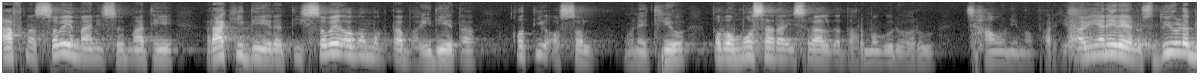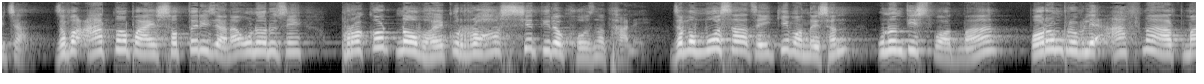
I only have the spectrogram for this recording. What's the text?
आफ्ना सबै मानिसहरूमाथि राखिदिएर ती सबै अगमवक्ता भइदिए त कति असल हुने थियो तब मोसा र इसरायलका धर्मगुरुहरू छाउनीमा फर्के। अब यहाँनिर हेर्नुहोस् दुईवटा विचार। जब आत्मा पाए सत्तरीजना उनीहरू चाहिँ प्रकट नभएको रहस्यतिर खोज्न थाले। जब मोसा चाहिँ के भन्दैछन् उन्तिस पदमा परमप्रभुले आफ्ना आत्मा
